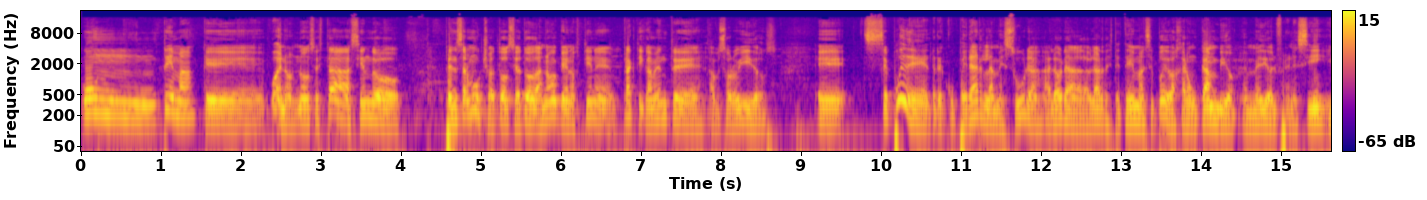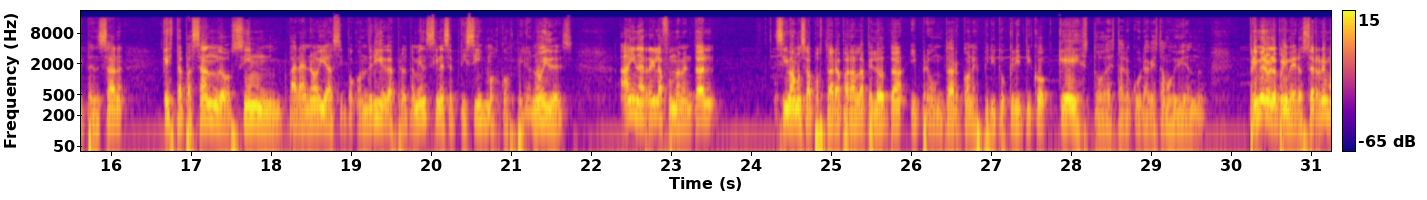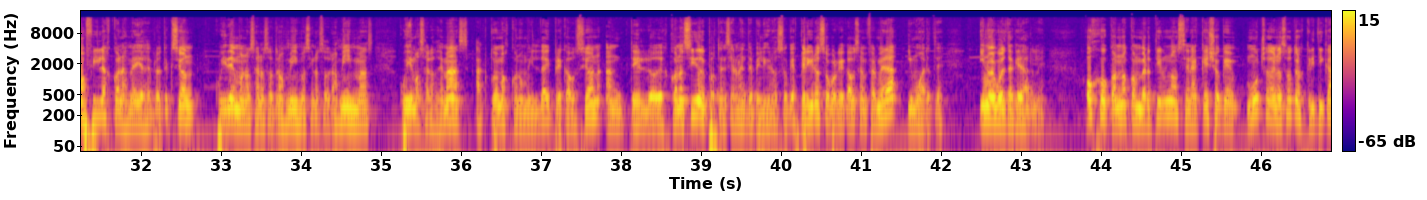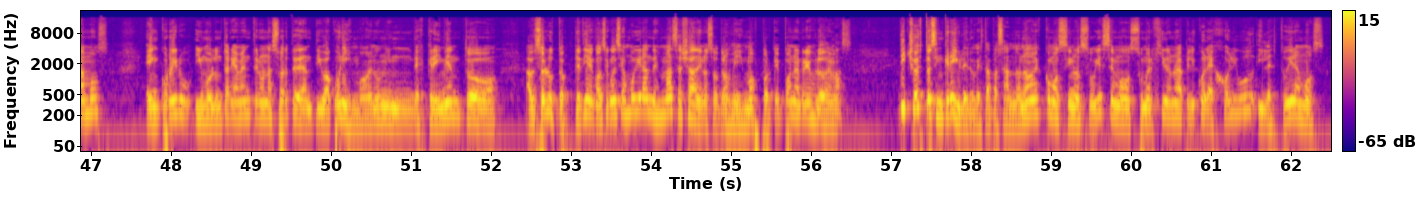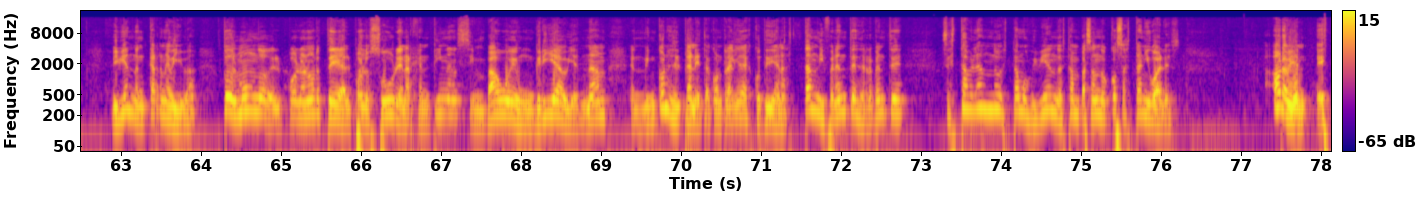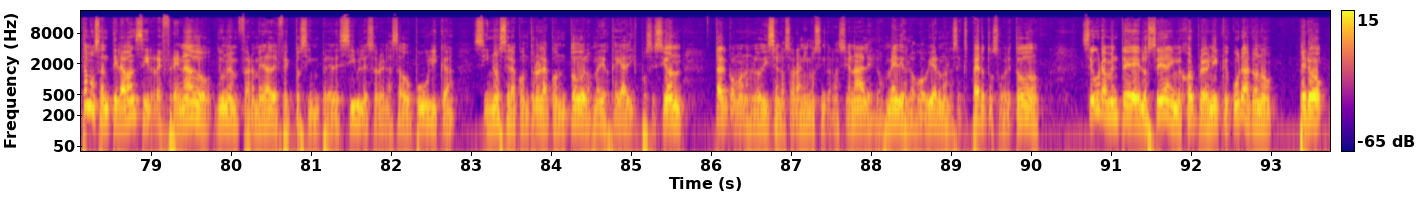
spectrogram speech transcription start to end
Un tema que, bueno, nos está haciendo pensar mucho a todos y a todas, ¿no? Que nos tiene prácticamente absorbidos. Eh, ¿Se puede recuperar la mesura a la hora de hablar de este tema? ¿Se puede bajar un cambio en medio del frenesí y pensar qué está pasando sin paranoias hipocondríacas, pero también sin escepticismos conspiranoides? Hay una regla fundamental si vamos a apostar a parar la pelota y preguntar con espíritu crítico qué es toda esta locura que estamos viviendo. Primero lo primero, cerremos filas con las medidas de protección, cuidémonos a nosotros mismos y nosotras mismas, cuidemos a los demás, actuemos con humildad y precaución ante lo desconocido y potencialmente peligroso, que es peligroso porque causa enfermedad y muerte, y no hay vuelta que darle. Ojo con no convertirnos en aquello que muchos de nosotros criticamos e incurrir involuntariamente en una suerte de antivacunismo, en un descreimiento absoluto, que tiene consecuencias muy grandes más allá de nosotros mismos, porque pone en riesgo a los demás. Dicho esto, es increíble lo que está pasando, ¿no? Es como si nos hubiésemos sumergido en una película de Hollywood y la estuviéramos viviendo en carne viva. Todo el mundo, del Polo Norte al Polo Sur, en Argentina, Zimbabue, Hungría, Vietnam, en rincones del planeta, con realidades cotidianas tan diferentes, de repente se está hablando, estamos viviendo, están pasando cosas tan iguales. Ahora bien, ¿estamos ante el avance irrefrenado de una enfermedad de efectos impredecibles sobre la salud pública si no se la controla con todos los medios que hay a disposición, tal como nos lo dicen los organismos internacionales, los medios, los gobiernos, los expertos sobre todo? Seguramente lo sea y mejor prevenir que curar o no, pero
